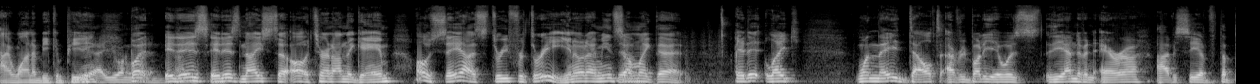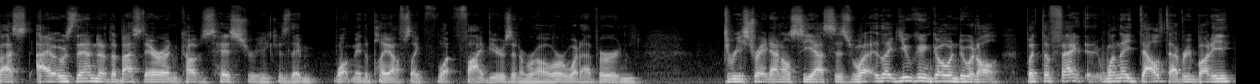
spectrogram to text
I want to be competing. Yeah, you wanna But win, it is it is nice to oh turn on the game. Oh, say it's three for three. You know what I mean? Something like that. It, it like when they dealt everybody, it was the end of an era, obviously of the best. I, it was the end of the best era in Cubs history because they what made the playoffs like what five years in a row or whatever, and three straight NLCSs. What like you can go and do it all, but the fact when they dealt everybody,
